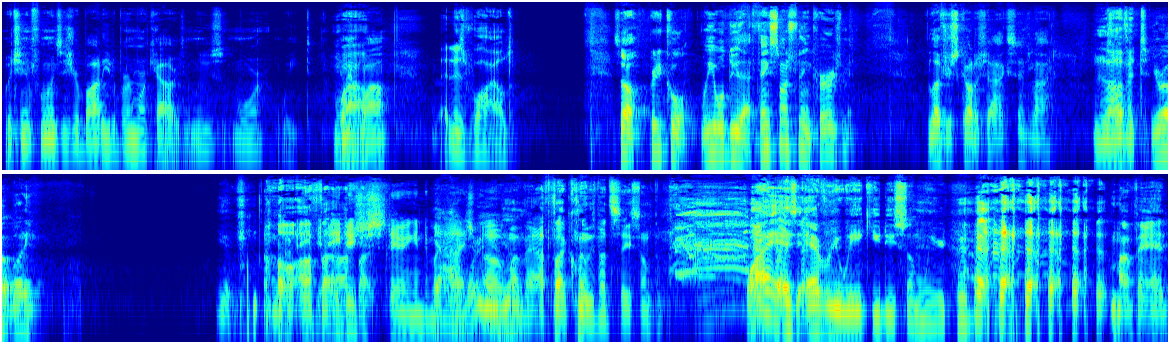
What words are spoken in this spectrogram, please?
which influences your body to burn more calories and lose more weight. Isn't that Wow. wild? That is wild. So, pretty cool. We will do that. Thanks so much for the encouragement. Love your Scottish accent, lad. Love it. You're up, buddy. You. Oh, I thought, I AJ's thought- just staring into my Yeah, eyes what right are you oh now. my doing? bad. I thought Clint was about to say something. Why is every week you do something weird? my bad.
